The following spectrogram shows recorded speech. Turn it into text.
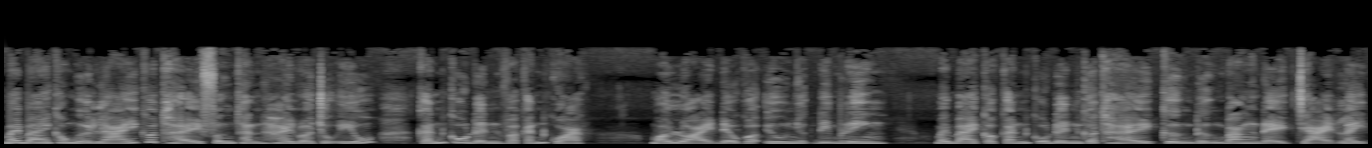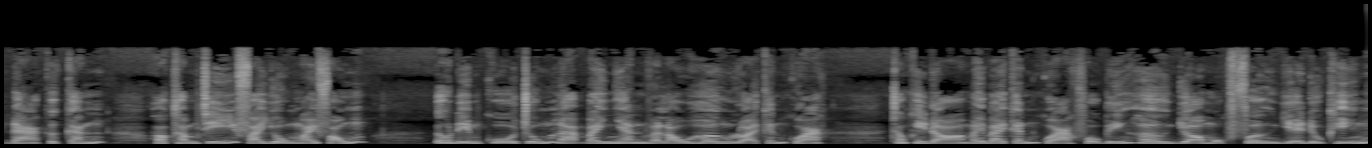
Máy bay không người lái có thể phân thành hai loại chủ yếu, cánh cố định và cánh quạt. Mỗi loại đều có ưu nhược điểm riêng. Máy bay có cánh cố định có thể cường đường băng để chạy lấy đà cất cánh, hoặc thậm chí phải dùng máy phóng. Ưu điểm của chúng là bay nhanh và lâu hơn loại cánh quạt – trong khi đó, máy bay cánh quạt phổ biến hơn do một phần dễ điều khiển,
